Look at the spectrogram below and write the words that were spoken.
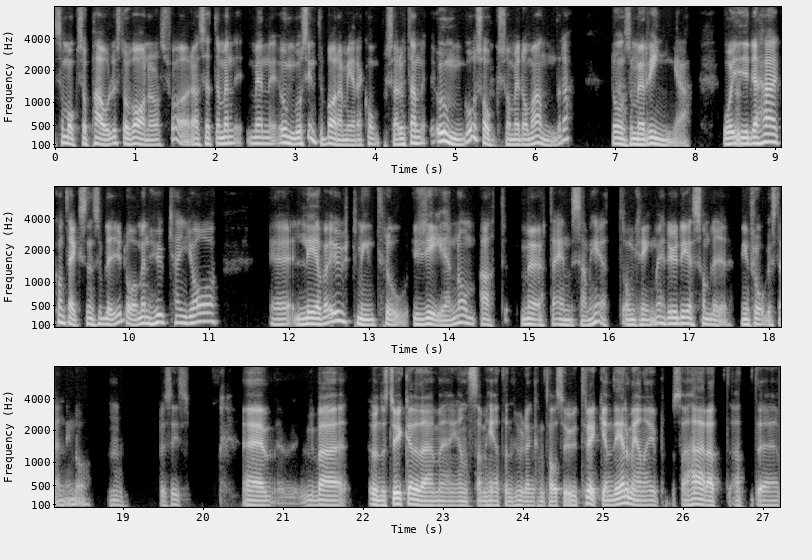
som också Paulus då varnar oss för. Alltså att, men, men umgås inte bara med era kompisar, utan umgås också med de andra. De som är ringa, och i mm. den här kontexten så blir det då, men hur kan jag eh, leva ut min tro genom att möta ensamhet omkring mig? Det är ju det som blir min frågeställning då. Mm, precis. Eh, vi bara understryka det där med ensamheten, hur den kan ta sig uttryck. En del menar ju så här att, att eh,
